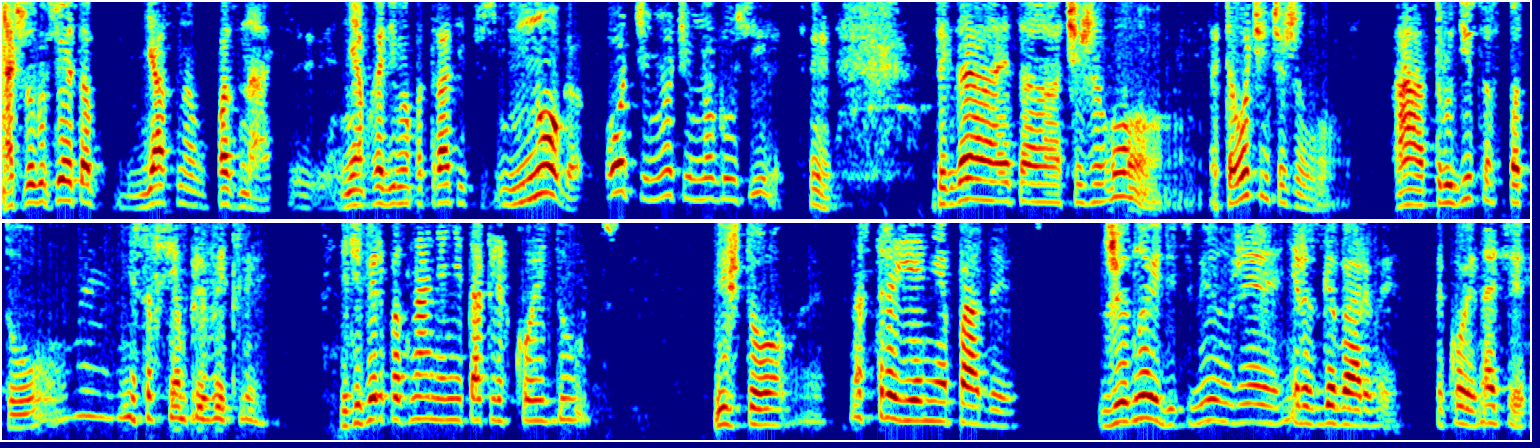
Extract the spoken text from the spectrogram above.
А чтобы все это ясно познать, необходимо потратить много, очень-очень много усилий. Тогда это тяжело, это очень тяжело. А трудиться в поту не совсем привыкли. И теперь познания не так легко идут. И что? Настроение падает. С женой и детьми уже не разговаривает. Такой, знаете,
